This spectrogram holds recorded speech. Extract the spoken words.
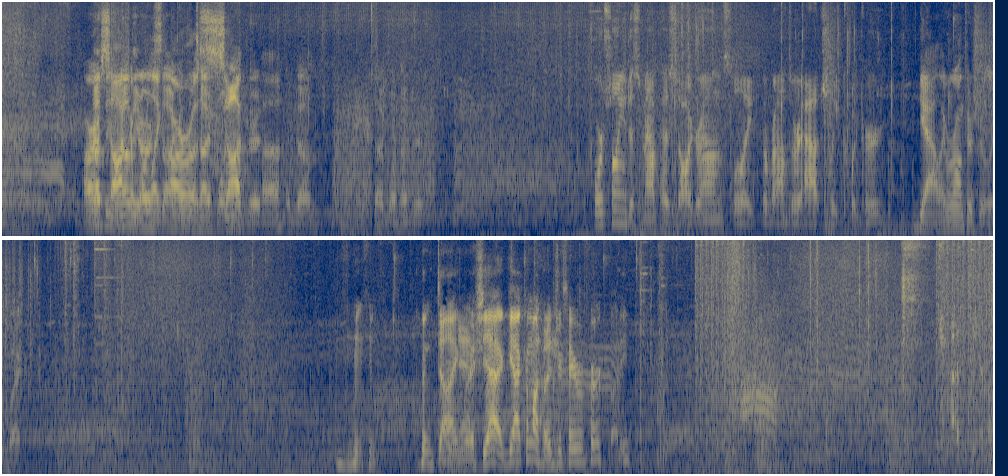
it. Not the- not Arasaka, more like Arasaka, the Type 100. Arasaka. I'm dumb. Type 100. Fortunately, this map has dog rounds, so like the rounds are actually quicker. Yeah, like we're going through this really quick. Dying wish. Yeah, yeah, come on, Hood's your favorite perk, buddy. God damn it.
